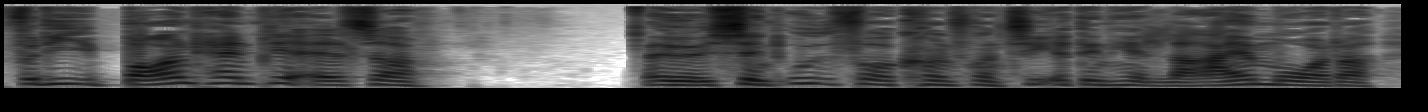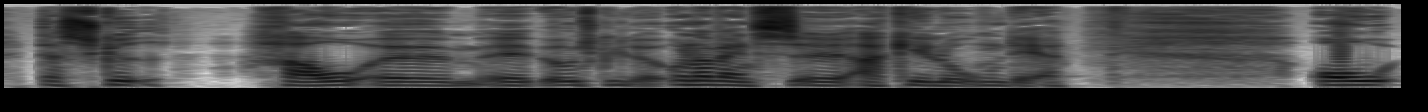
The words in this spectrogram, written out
Fordi Bond han bliver altså øh, sendt ud for at konfrontere den her legemorder, der skød hav, øh, øh, undskyld, undervandsarkeologen der. Og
